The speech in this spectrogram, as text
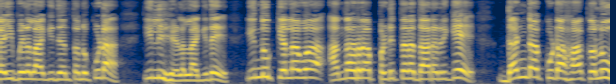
ಕೈ ಬಿಡಲಾಗಿದೆ ಅಂತಾನೂ ಕೂಡ ಇಲ್ಲಿ ಹೇಳಲಾಗಿದೆ. ಇನ್ನು ಕೆಲವ ಅನರ್ಹ ಪಡಿತರದಾರರಿಗೆ ದಂಡ ಕೂಡ ಹಾಕಲು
